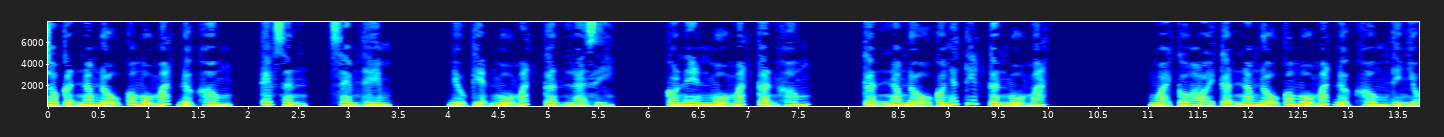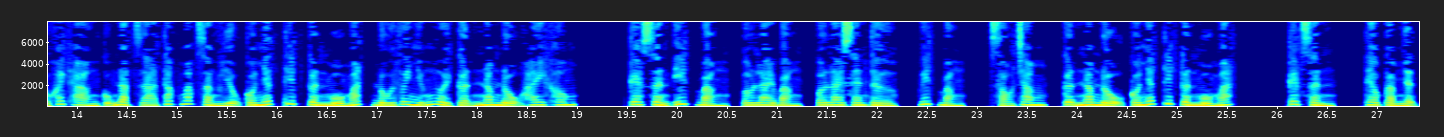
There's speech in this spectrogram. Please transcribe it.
cho cận 5 độ có mổ mắt được không? Capson, xem thêm. Điều kiện mổ mắt cận là gì? Có nên mổ mắt cận không? Cận 5 độ có nhất thiết cần mổ mắt? Ngoài câu hỏi cận 5 độ có mổ mắt được không thì nhiều khách hàng cũng đặt ra thắc mắc rằng liệu có nhất thiết cần mổ mắt đối với những người cận 5 độ hay không? Capson ít bằng, Align bằng, Align Center, viết bằng, 600, cận 5 độ có nhất thiết cần mổ mắt. Capson, theo cảm nhận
